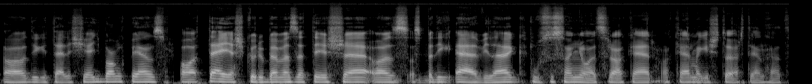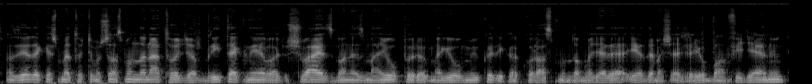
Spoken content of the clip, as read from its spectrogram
a digitális jegybankpénz. A teljes körű bevezetése az, az pedig elvileg 2028-ra akár, akár meg is történhet. Az érdekes, mert hogyha most azt mondanád, hogy a briteknél vagy Svájcban ez már jó pörög, meg jó működik, akkor azt mondom, hogy erre érdemes egyre jobban figyelnünk.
